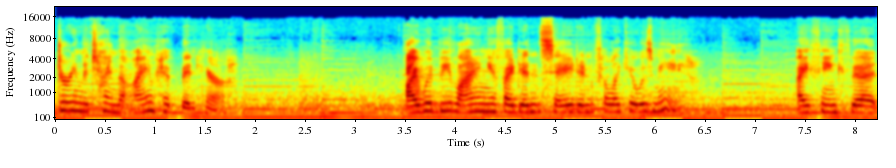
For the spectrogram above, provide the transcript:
during the time that I have been here, I would be lying if I didn't say I didn't feel like it was me. I think that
